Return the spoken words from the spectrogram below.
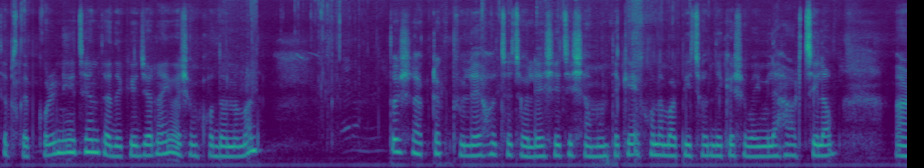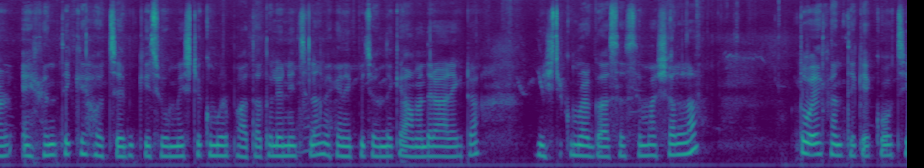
সাবস্ক্রাইব করে নিয়েছেন, তাদেরকে জানাই অসংখ্য ধন্যবাদ। তো শাকটা তুলে হচ্ছে চলে এসেছি সামন থেকে। এখন আবার পিছন দিকে সবাই মিলে হাঁটছিলাম। আর এখান থেকে হচ্ছে কিছু মিষ্টি কুমড়োর পাতা তুলে নিয়েছিলাম। এখানে পিছন থেকে আমাদের আরেকটা মিষ্টি কুমড়োর গাছ আছে মাসাল্লাহ তো এখান থেকে কচি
